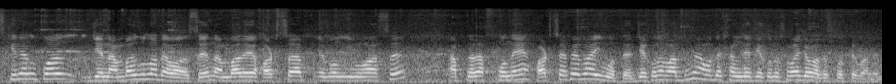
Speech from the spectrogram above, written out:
স্ক্রিনের উপর যে নাম্বারগুলো দেওয়া আছে, নাম্বারে হোয়াটসঅ্যাপ এবং ইমো আছে, আপনারা ফোনে, হোয়াটসঅ্যাপে বা ইমোতে যে কোনো মাধ্যমে আমাদের সঙ্গে যে কোনো সময় যোগাযোগ করতে পারেন।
